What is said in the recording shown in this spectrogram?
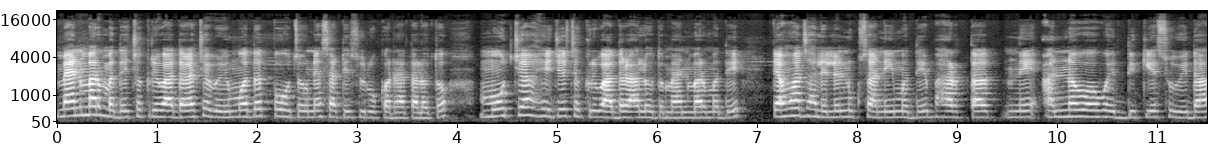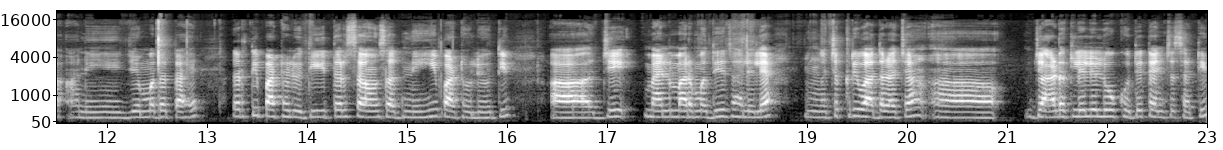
म्यानमारमध्ये चक्रीवादळाच्या वेळी मदत पोहोचवण्यासाठी सुरू करण्यात आलं होतं. मोच्या हे जे चक्रीवादळ आलं होतं म्यानमारमध्ये तेव्हा झालेल्या नुकसानीमध्ये भारताने अन्न व वैद्यकीय सुविधा आणि जे मदत आहे तर ती पाठवली होती. इतर संसाधनेही पाठवली होती. जे म्यानमारमध्ये झालेल्या चक्रीवादळाच्या जे अडकलेले लोक होते त्यांच्यासाठी.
